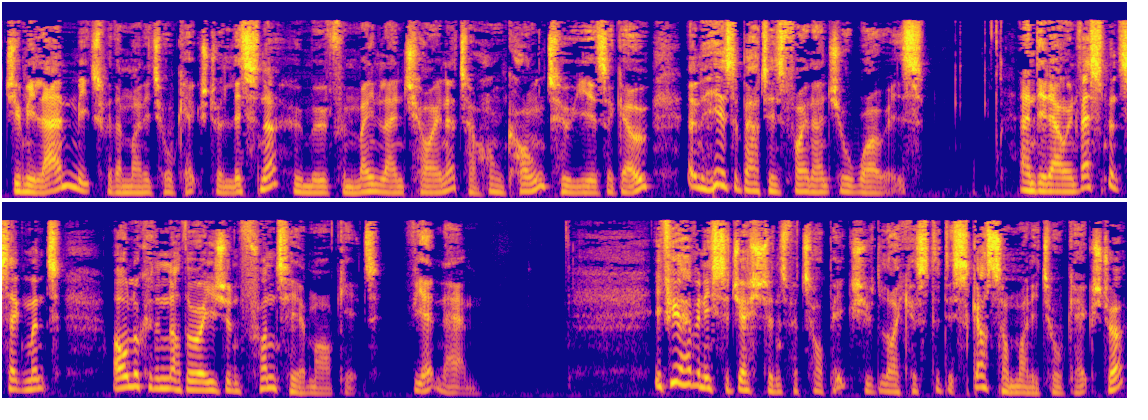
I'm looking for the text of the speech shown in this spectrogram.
Jimmy Lam meets with a Money Talk Extra listener who moved from mainland China to Hong Kong two years ago and hears about his financial worries. And in our investment segment, I'll look at another Asian frontier market, Vietnam. If you have any suggestions for topics you'd like us to discuss on Money Talk Extra,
